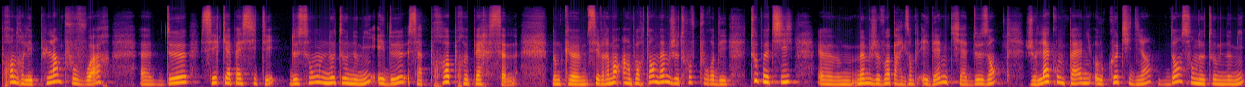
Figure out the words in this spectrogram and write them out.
prendre les pleins pouvoirs de ses capacités de son autonomie et de sa propre personne. Donc euh, c'est vraiment important, même je trouve pour des tout petits, euh, même je vois par exemple Eden qui a deux ans, je l'accompagne au quotidien dans son autonomie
